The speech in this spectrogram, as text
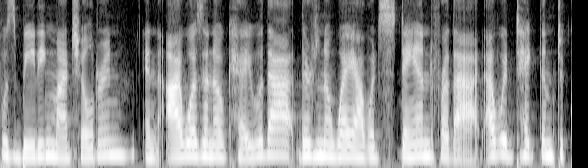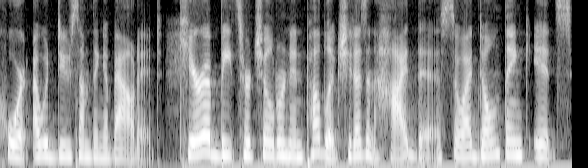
was beating my children and I wasn't okay with that, there's no way I would stand for that. I would take them to court. I would do something about it. Kyra beats her children in public. She doesn't hide this. So I don't think it's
